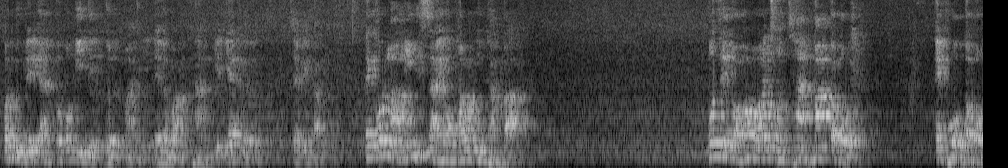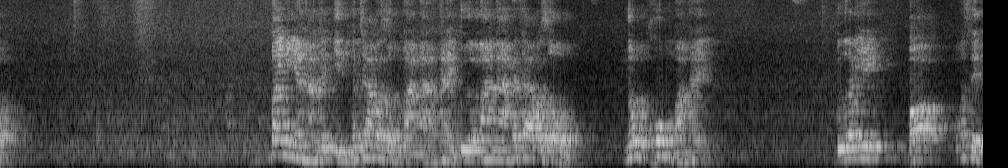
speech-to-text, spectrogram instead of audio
เขาอยู่ด้วยกันเขาก็มีเด็กเกิดใหม่ในระหว่างทางเยอะแยะเลยใช่ไหมครับแต่คนเหล่านี้นิสัยของเขาคือทำบาป โมเสสบอกเขาบอกว่าชนชาติมักกบฏไอ้พวกกบฏไม่มีอาหารจะกินพระเจ้าก็ส่งมานาให้เบื่อมานาพระเจ้าก็ส่งนกคุ้มมาให้เบื่ออีกบอกโมเสส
